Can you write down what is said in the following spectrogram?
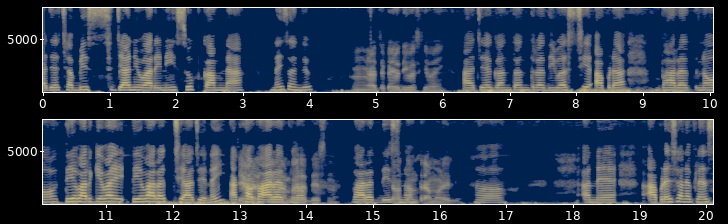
આજે છવ્વીસ જાન્યુઆરીની શુભકામના. નહીં સંજુ? આજે કયો દિવસ કહેવાય? આજે ગણતંત્ર દિવસ છે આપણા ભારતનો તહેવાર કહેવાય તહેવાર જ છે આજે નહીં? આખા ભારતનો. ભારત દેશનો. હા. અને આપણે છે ને ફ્રેન્ડ્સ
